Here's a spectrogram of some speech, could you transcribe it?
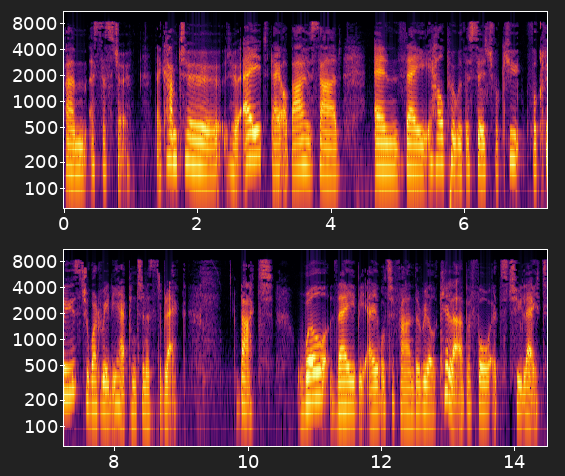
um, assist her. They come to her, her aid. They are by her side, and they help her with a search for, for clues to what really happened to Mr. Black. But will they be able to find the real killer before it's too late?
